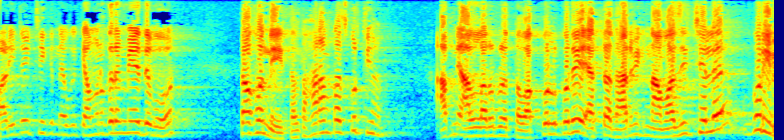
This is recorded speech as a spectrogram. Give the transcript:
বাড়িটাই ঠিক নেই, ওকে কেমন করে মেয়ে দেবো? তখন নেই, তাহলে তো হারাম কাজ করতে হবে। আপনি আল্লাহর উপরে তওয়াক্কল করে একটা ধার্মিক নামাজি ছেলে, গরিব,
